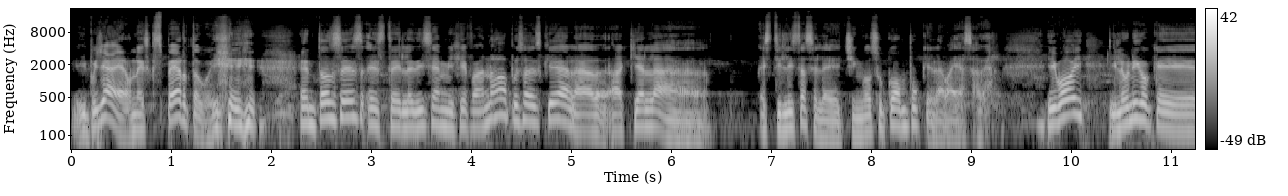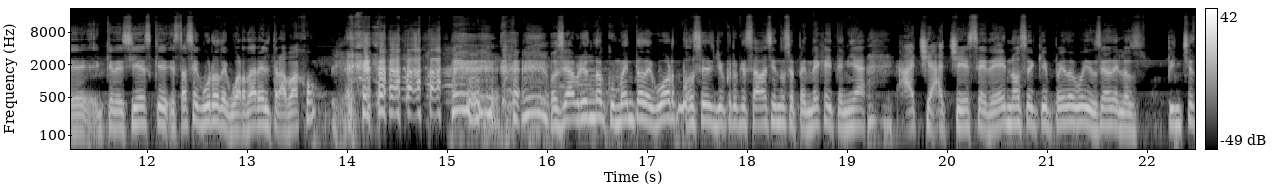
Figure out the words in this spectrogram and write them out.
Y pues ya era un experto, güey. Entonces, este, le dice a mi jefa, no, pues sabes qué, a la, aquí a la estilista se le chingó su compu, que la vaya a saber. Y voy, y lo único que, que decía es que está seguro de guardar el trabajo. o sea, abrió un documento de Word, no sé, yo creo que estaba haciéndose pendeja y tenía HHSD, no sé qué pedo, güey. O sea, de los pinches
